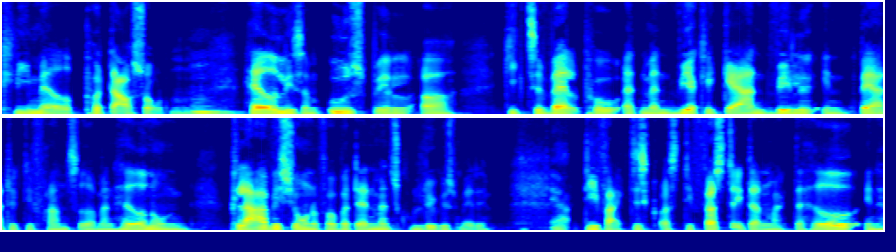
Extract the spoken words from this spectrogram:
klimaet på dagsordenen. Mm. Havde ligesom udspil og gik til valg på, at man virkelig gerne ville en bæredygtig fremtid, og man havde nogle klare visioner for, hvordan man skulle lykkes med det. Ja. De er faktisk også de første i Danmark, der havde en 70%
